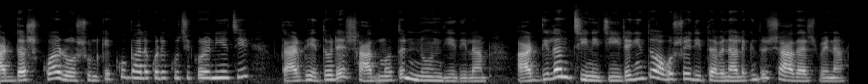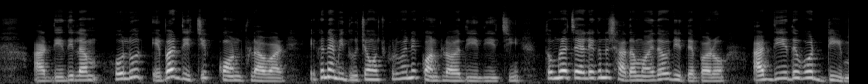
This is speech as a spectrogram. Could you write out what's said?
আট দশ কোয়া রসুনকে খুব ভালো করে কুচি করে নিয়েছি। তার ভেতরে স্বাদ মতো নুন দিয়ে দিলাম। আর দিলাম চিনি। চিনিটা কিন্তু অবশ্যই দিতে হবে, নাহলে কিন্তু স্বাদ আসবে না। আর দিয়ে দিলাম হলুদ, এবার দিচ্ছি কর্নফ্লাওয়ার এখানে আমি দু চামচ পরিমাণে কর্নফ্লাওয়ার দিয়ে দিয়েছি। তোমরা চাইলে এখানে সাদা ময়দাও দিতে পারো। আর দিয়ে দেবো ডিম।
